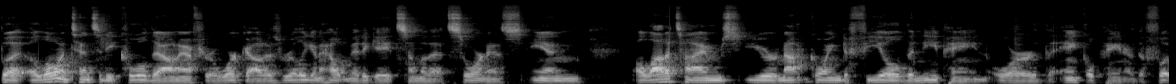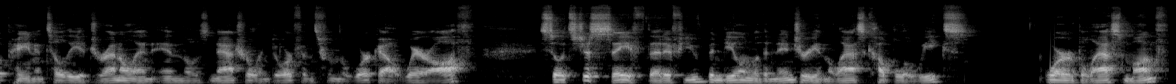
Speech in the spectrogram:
But a low intensity cool down after a workout is really going to help mitigate some of that soreness. And a lot of times you're not going to feel the knee pain or the ankle pain or the foot pain until the adrenaline and those natural endorphins from the workout wear off. So it's just safe that if you've been dealing with an injury in the last couple of weeks or the last month,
